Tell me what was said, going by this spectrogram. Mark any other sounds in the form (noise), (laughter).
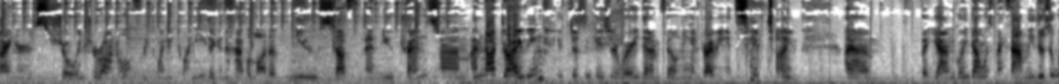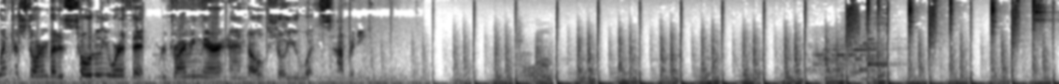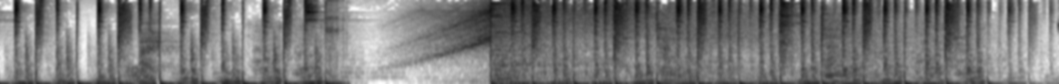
designers show in Toronto for 2020. They're gonna have a lot of new stuff and new trends. Um, I'm not driving, (laughs) just in case you're worried that I'm filming and driving at the (laughs) same time. Um, but yeah, I'm going down with my family. There's a winter storm, but it's totally worth it. We're driving there and I'll show you what's happening.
